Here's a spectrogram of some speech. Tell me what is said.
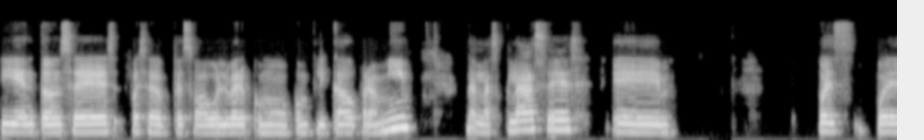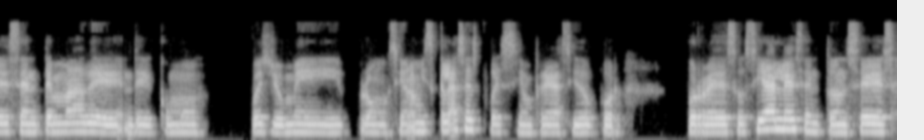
Y entonces pues se empezó a volver como complicado para mí dar las clases pues, pues en tema de, de cómo pues yo me promociono mis clases, pues siempre ha sido por, por redes sociales, entonces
